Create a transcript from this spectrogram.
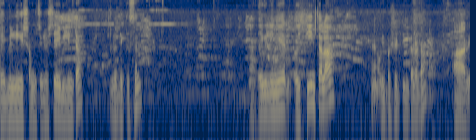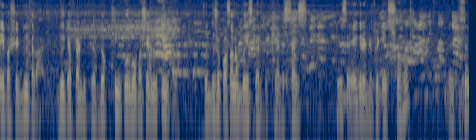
এই বিল্ডিংয়ের সামনে চলে এসেছি। এই বিল্ডিংটা আপনারা দেখতেছেন। আহ, এই বিল্ডিংয়ের ওই তিনতলা হ্যাঁ ওই পাশের তিনতলাটা আর এই পাশের দুইতলা দুইটা ফ্ল্যাট বিক্রি দক্ষিণ পূর্ব পাশের তিনতলা চোদ্দোশো পঁচানব্বই স্কোয়ার ফিট ফ্ল্যাটের সাইজ ঠিক আছে? এ গ্রেডের ফিটিংস সহ। দেখতেছেন?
